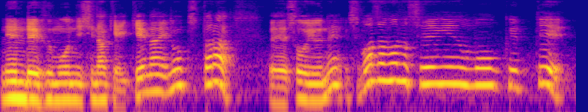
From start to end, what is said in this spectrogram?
年齢不問にしなきゃいけないのっつったら、えー、そういうね、わざわざ制限を設けて、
